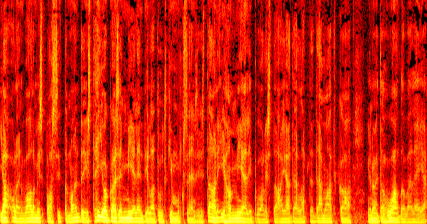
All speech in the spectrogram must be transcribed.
ja olen valmis passittamaan teistä jokaisen mielentilatutkimukseen. Siis tämä on ihan mielipuolista ajatella tätä matkaa ja noita huoltovälejä.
